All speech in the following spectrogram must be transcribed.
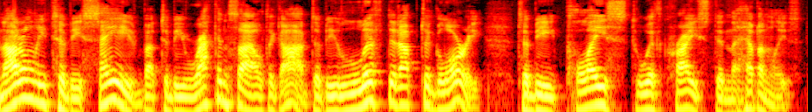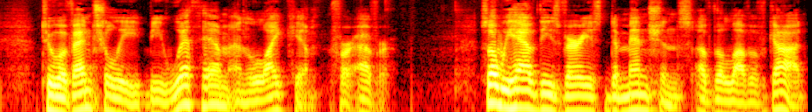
not only to be saved, but to be reconciled to God, to be lifted up to glory, to be placed with Christ in the heavenlies, to eventually be with Him and like Him forever. So we have these various dimensions of the love of God.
